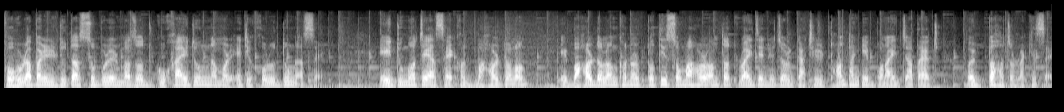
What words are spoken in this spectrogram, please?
ফহুৰাবাৰীৰ দুটা চুবুৰীৰ মাজত গোসাই ডুং নামৰ এটি সৰু ডুং আছে। এই ডুঙতে আছে এখন বাঁহৰ দলং। এই বাঁহৰ দলংখনৰ প্ৰতি ছমাহৰ অন্তত ৰাইজে নিজৰ গাঁঠিৰ ধন ভাঙি বনাই যাতায়াত অব্যাহত ৰাখিছে।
